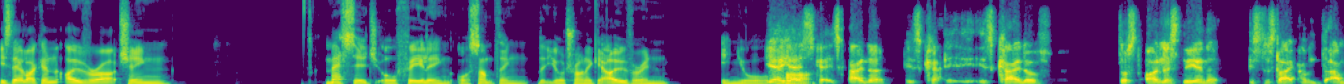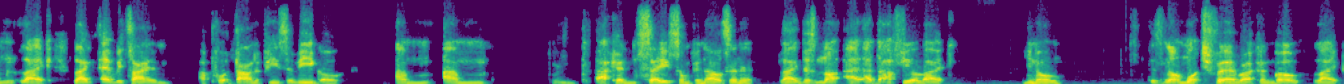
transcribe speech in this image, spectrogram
is there like an overarching message or feeling or something that you're trying to get over in in your Yeah, yeah, it's, it's kind of it's it's kind of just honesty in it. It's just like I'm I'm like like every time I put down a piece of ego, I'm I'm I can say something else in it. Like there's not I, I, I feel like you know there's not much further I can go. Like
